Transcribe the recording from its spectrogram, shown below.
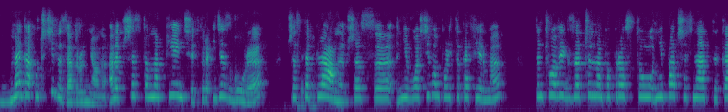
mega uczciwy zatrudniony, ale przez to napięcie, które idzie z góry, przez te Mhm. plany, przez niewłaściwą politykę firmy, ten człowiek zaczyna po prostu nie patrzeć na etykę,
